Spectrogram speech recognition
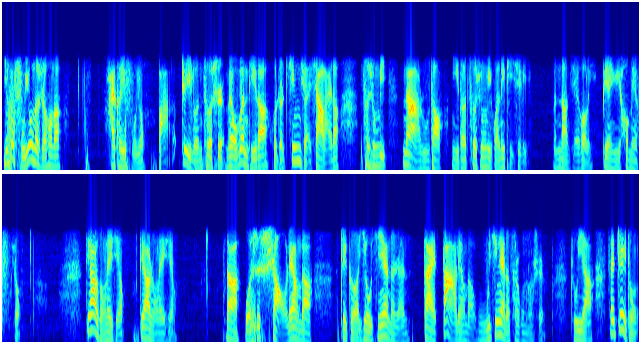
以后复用的时候呢，还可以复用，把这一轮测试没有问题的或者精选下来的测试用例纳入到你的测试用例管理体系里、文档结构里，便于后面复用。第二种类型，第二种类型，那我是少量的。这个有经验的人带大量的无经验的测试工程师，注意啊，在这种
